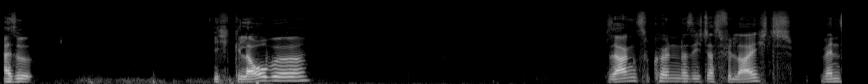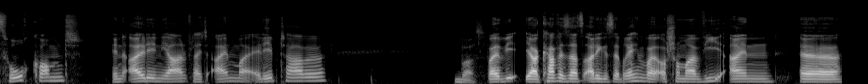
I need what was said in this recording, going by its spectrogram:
also ich glaube sagen zu können, dass ich das vielleicht, wenn es hochkommt, in all den Jahren vielleicht einmal erlebt habe. Was? Weil wie, ja, Kaffeesatzartiges Erbrechen, weil auch schon mal wie ein äh,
